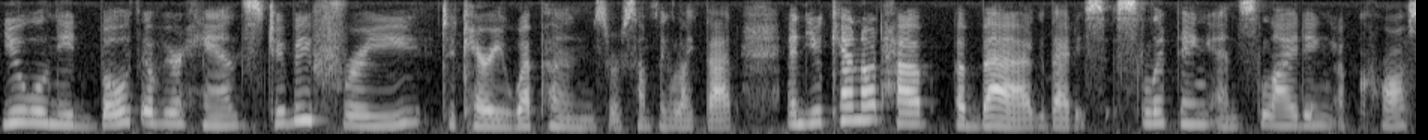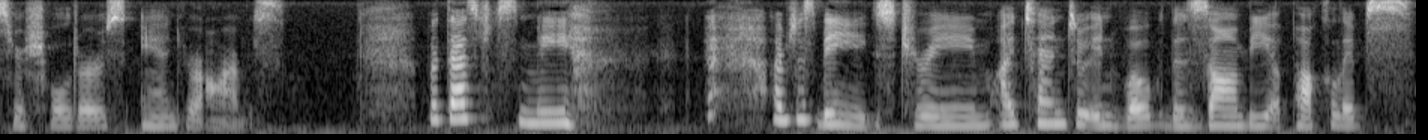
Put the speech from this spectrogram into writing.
You will need both of your hands to be free to carry weapons or something like that. And you cannot have a bag that is slipping and sliding across your shoulders and your arms. But that's just me. I'm just being extreme. I tend to invoke the zombie apocalypse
